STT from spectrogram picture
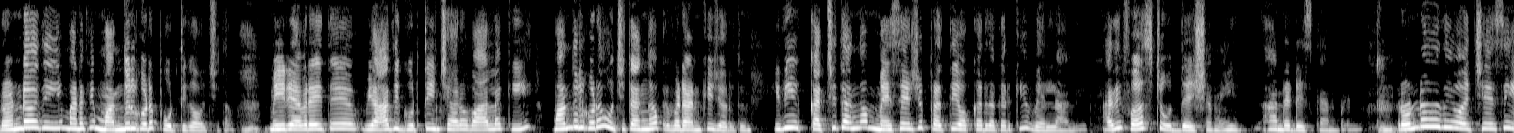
రెండోది మనకి మందులు కూడా పూర్తిగా ఉచితం. మీరు ఎవరైతే వ్యాధి గుర్తించారో వాళ్ళకి మందులు కూడా ఉచితంగా ఇవ్వడానికి జరుగుతుంది. ఇది ఖచ్చితంగా మెసేజ్ ప్రతి ఒక్కరి దగ్గరికి వెళ్ళాలి. అది ఫస్ట్ ఉద్దేశం ఈ హండ్రెడ్ డేస్ క్యాంపెయిన్. రెండవది వచ్చేసి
